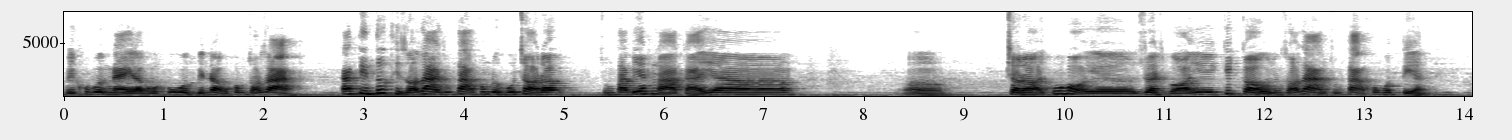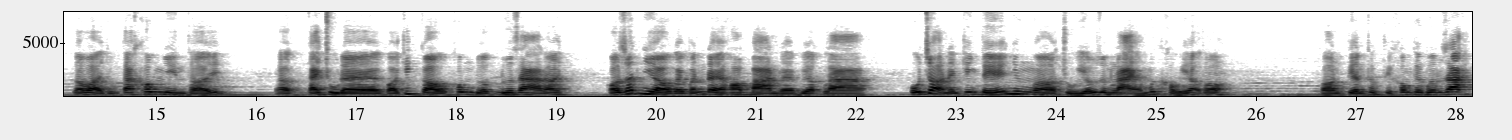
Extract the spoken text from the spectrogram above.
Vì khu vực này là một khu vực biến động không rõ ràng. Các tin tức thì rõ ràng chúng ta cũng không được hỗ trợ đâu. Chúng ta biết là cái uh, uh, chờ đợi quốc hội ờ, duyệt gói kích cầu nhưng rõ ràng chúng ta cũng không có tiền. Do vậy chúng ta không nhìn thấy uh, cái chủ đề gói kích cầu không được đưa ra ở đây. Có rất nhiều cái vấn đề họp bàn về việc là hỗ trợ nền kinh tế nhưng mà chủ yếu dừng lại ở mức khẩu hiệu thôi. Còn tiền thực thì không thể bơm ra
